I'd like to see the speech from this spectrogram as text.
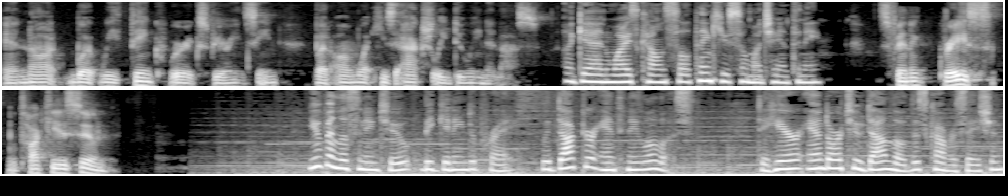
and not what we think we're experiencing, but on what He's actually doing in us. Again, wise counsel. Thank you so much, Anthony. It's been a grace. We'll talk to you soon. You've been listening to Beginning to Pray with Dr. Anthony Lilles. To hear and or to download this conversation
